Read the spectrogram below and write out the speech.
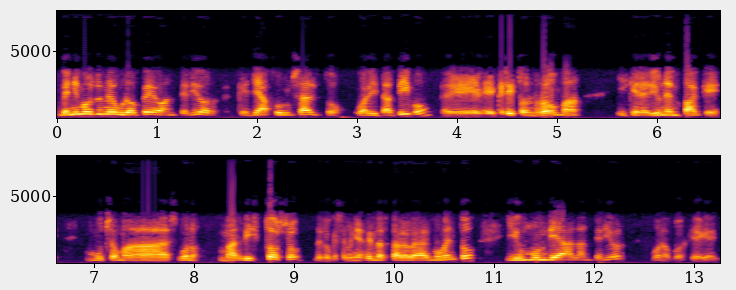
Venimos de un europeo anterior que ya fue un salto cualitativo, eh, que se hizo en Roma, y que le dio un empaque mucho más, bueno, más vistoso de lo que se venía haciendo hasta el momento y un mundial anterior, bueno, pues que,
